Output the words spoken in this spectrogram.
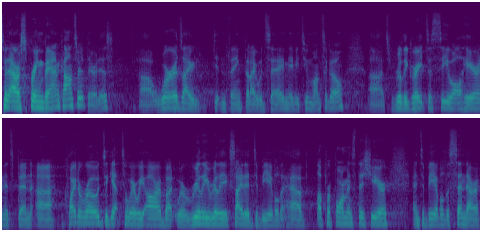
To our spring band concert. There it is. Uh, words I didn't think that I would say maybe two months ago. Uh, it's really great to see you all here, and it's been uh, quite a road to get to where we are, but we're really, really excited to be able to have a performance this year and to be able to send our,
